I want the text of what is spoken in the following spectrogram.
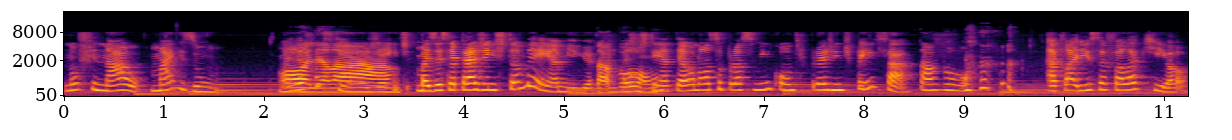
no final mais um. Mas é Olha é lá. gente. Mas esse é pra gente também, amiga. Tá bom. A gente tem até o nosso próximo encontro pra gente pensar. Tá bom. A Clarissa fala aqui, ó.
